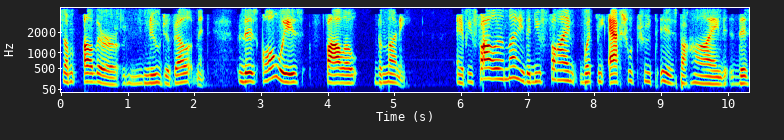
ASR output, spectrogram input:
some other new development, there's always follow the money. And if you follow the money, then you find what the actual truth is behind this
